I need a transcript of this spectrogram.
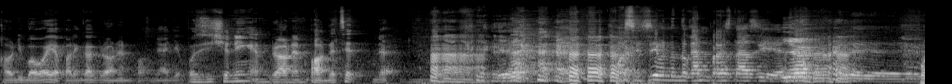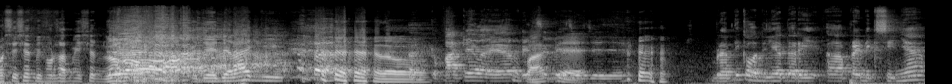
kalau di bawah ya paling nggak ground and poundnya aja. Positioning and ground and pound. That's it. Udah. Posisi menentukan prestasi ya. Iya. Iya iya iya. position before submission loh JJ lagi loh Kepake lah ya prinsip Kepake. Berarti kalau dilihat dari uh, prediksinya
